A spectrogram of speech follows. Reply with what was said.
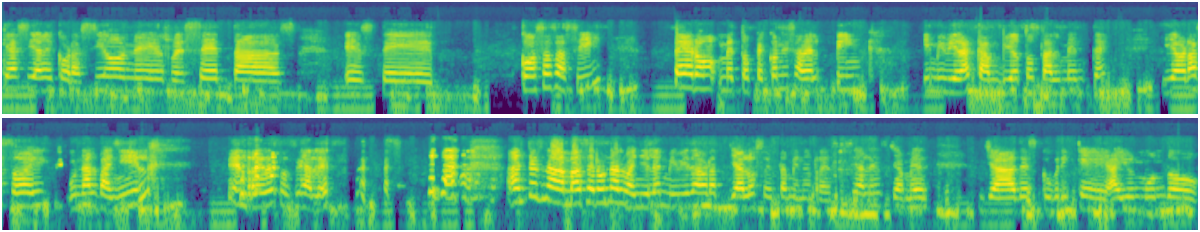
que hacía decoraciones, recetas, este, cosas así, pero me topé con Isabel Pink y mi vida cambió totalmente y ahora soy un albañil en redes sociales. Antes nada más era un albañil en mi vida, ahora ya lo soy también en redes sociales, ya me ya descubrí que hay un mundo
